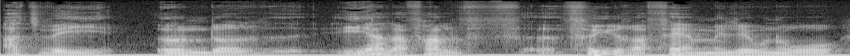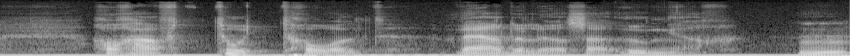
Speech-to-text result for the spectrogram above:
att vi under i alla fall 4-5 miljoner år har haft totalt värdelösa ungar. Mm.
